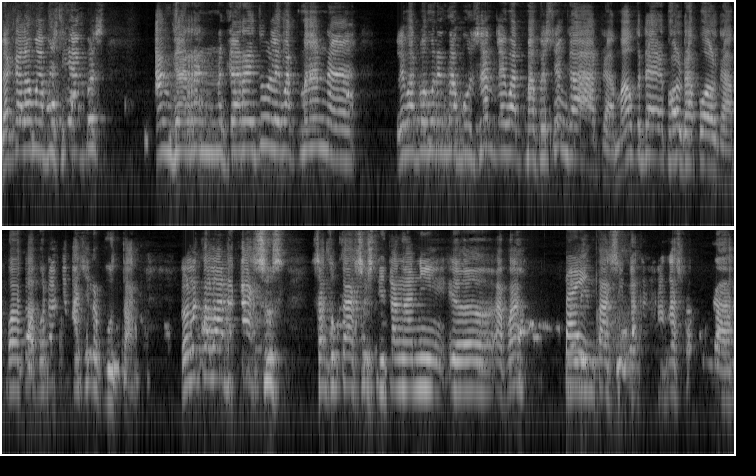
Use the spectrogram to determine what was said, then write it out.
Lah kalau mabes dihapus, anggaran negara itu lewat mana? Lewat pemerintah pusat, lewat mabesnya nggak ada. Mau ke polda-polda, polda-polda masih rebutan. Lalu kalau ada kasus, satu kasus ditangani eh, apa Baik. melintasi ke atas polda,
